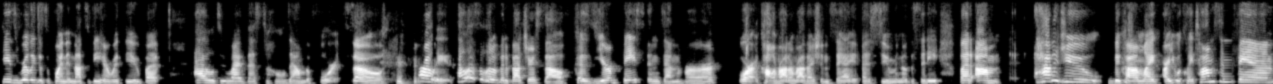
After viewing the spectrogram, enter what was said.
he's really disappointed not to be here with you, but I will do my best to hold down the fort. So, Charlie, tell us a little bit about yourself because you're based in Denver or Colorado, rather. I shouldn't say I assume and know the city, but um, how did you become like? Are you a Klay Thompson fan,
